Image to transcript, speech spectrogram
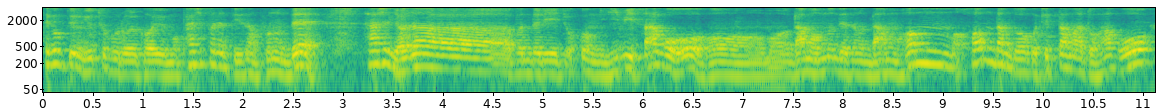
태국드림 유튜브를 거의 뭐 80% 이상 보는데 사실 여자분들이 조금 입이 싸고 어, 뭐 남 없는 데서는 남 험, 험담도 하고 뒷담화도 하고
